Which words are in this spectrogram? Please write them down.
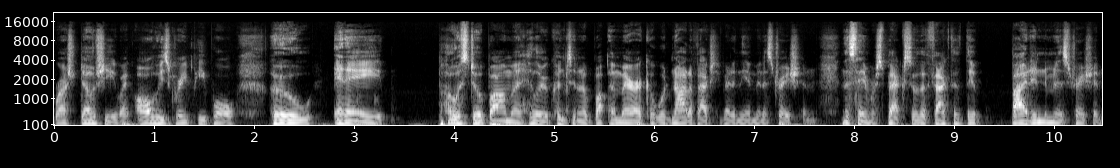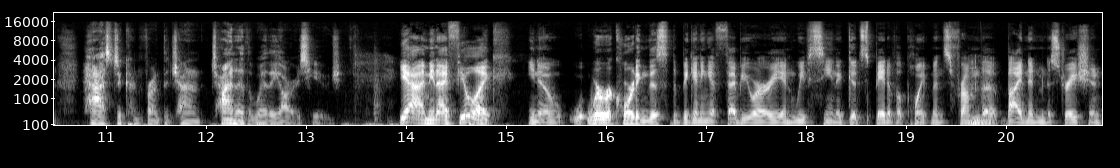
Rush Doshi, like all these great people who in a post-Obama Hillary Clinton Ob- America would not have actually been in the administration in the same respect. So the fact that the Biden administration has to confront the China, China the way they are is huge. Yeah, I mean, I feel like, you know, we're recording this at the beginning of February and we've seen a good spate of appointments from mm-hmm. the Biden administration.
